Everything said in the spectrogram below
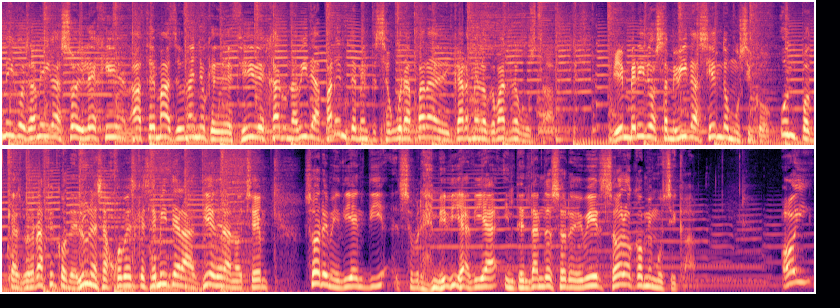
amigos y amigas, soy Legi. Hace más de un año que decidí dejar una vida aparentemente segura para dedicarme a lo que más me gusta. Bienvenidos a Mi Vida Siendo Músico, un podcast biográfico de lunes a jueves que se emite a las 10 de la noche sobre mi día, a día intentando sobrevivir solo con mi música. Hoy,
